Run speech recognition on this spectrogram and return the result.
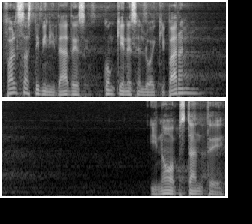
falsas divinidades con quienes lo equiparan? Y no obstante,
